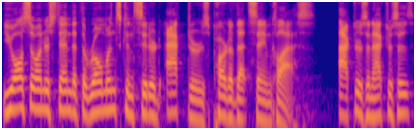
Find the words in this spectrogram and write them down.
You also understand that the Romans considered actors part of that same class. Actors and actresses.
